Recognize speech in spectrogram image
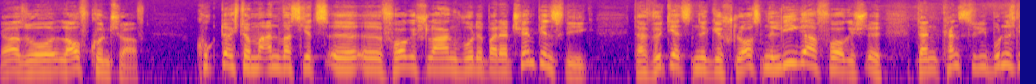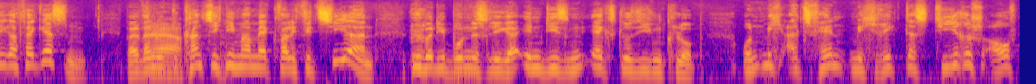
ja so Laufkundschaft. Guckt euch doch mal an, was jetzt äh, äh, vorgeschlagen wurde bei der Champions League. Da wird jetzt eine geschlossene Liga vorgestellt. Dann kannst du die Bundesliga vergessen. Weil wenn ja, du, du kannst dich nicht mal mehr qualifizieren über die Bundesliga in diesen exklusiven Club. Und mich als Fan, mich regt das tierisch auf,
